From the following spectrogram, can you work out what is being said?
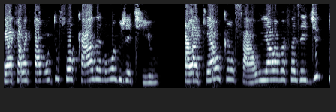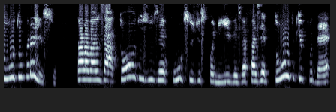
é aquela que está muito focada num objetivo, ela quer alcançá-lo e ela vai fazer de tudo para isso. Então, ela vai usar todos os recursos disponíveis, vai fazer tudo que puder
